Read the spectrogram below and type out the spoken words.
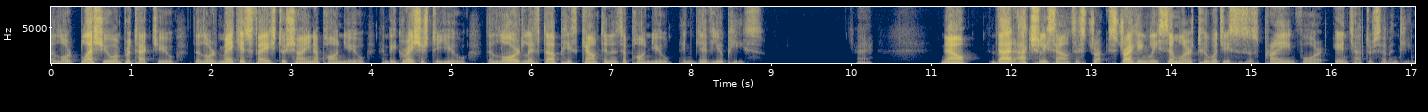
the Lord bless you and protect you. The Lord make his face to shine upon you and be gracious to you. The Lord lift up his countenance upon you and give you peace. Okay. Now, that actually sounds stri- strikingly similar to what Jesus is praying for in chapter 17.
